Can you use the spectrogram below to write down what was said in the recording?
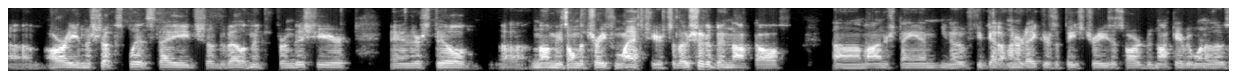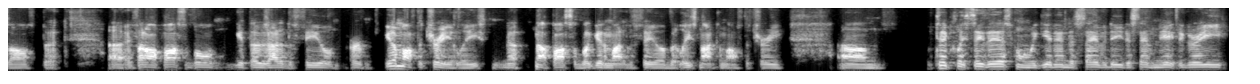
um, already in the shuck split stage of development from this year. And there's still uh, mummies on the tree from last year. So those should have been knocked off. Um, I understand, you know, if you've got 100 acres of peach trees, it's hard to knock every one of those off. But uh, if at all possible, get those out of the field or get them off the tree at least. No, not possible to get them out of the field, but at least knock them off the tree. Um, typically see this when we get into 70 to 78 degree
